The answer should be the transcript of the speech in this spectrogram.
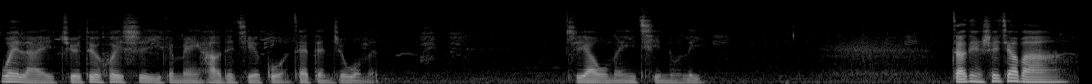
未来绝对会是一个美好的结果在等着我们，只要我们一起努力。早点睡觉吧。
